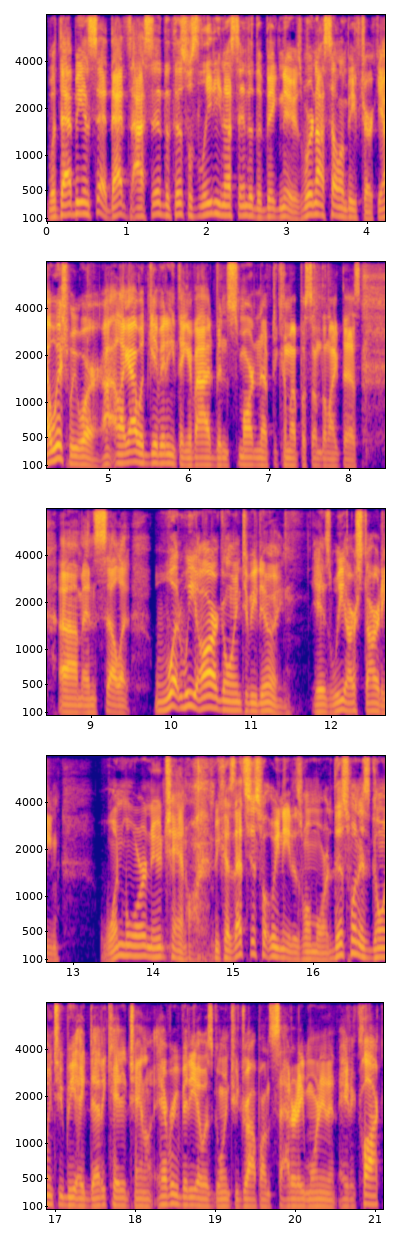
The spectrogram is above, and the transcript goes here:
with that being said, that's I said that this was leading us into the big news. We're not selling beef jerky. I wish we were. I, like I would give anything if I had been smart enough to come up with something like this um, and sell it. What we are going to be doing is we are starting one more new channel because that's just what we need is one more. This one is going to be a dedicated channel. Every video is going to drop on Saturday morning at 8 o'clock.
